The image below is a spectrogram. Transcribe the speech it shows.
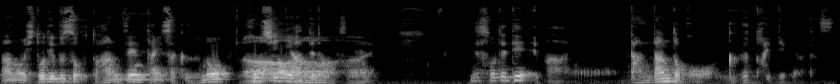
あの、人手不足と安全対策の方針に合ってたんですね。はい、で、それで、まあ、あの、だんだんとこう、ぐぐっと入っていくようになったんです。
